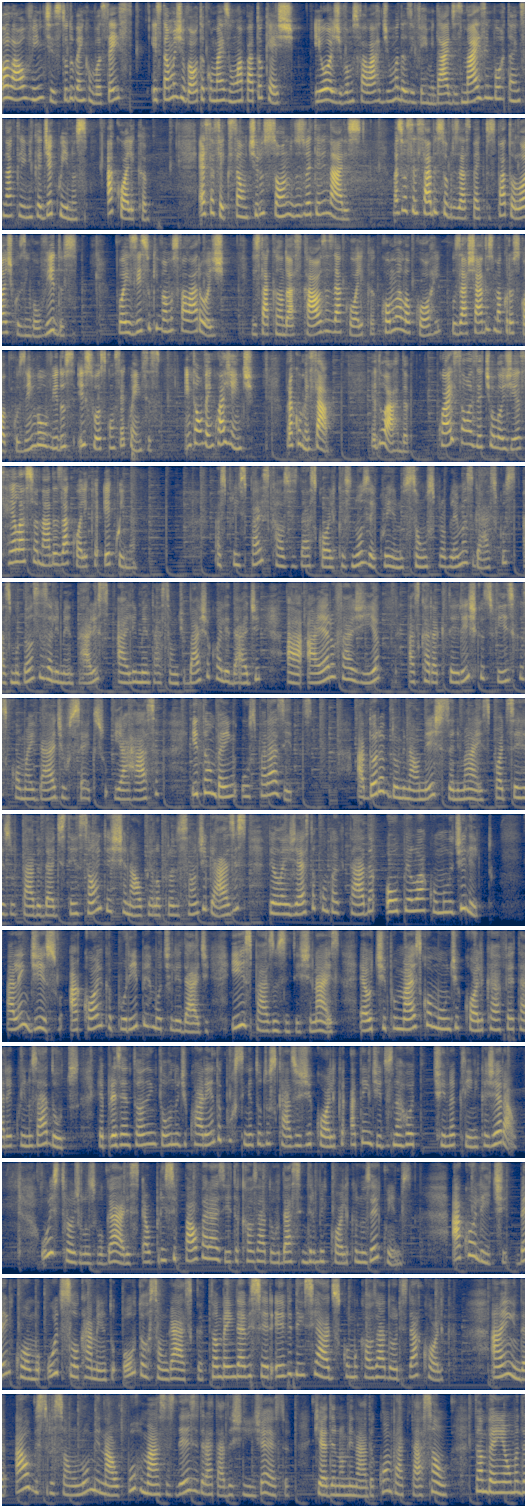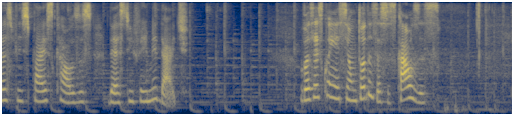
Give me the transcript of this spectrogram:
Olá, ouvintes, tudo bem com vocês? Estamos de volta com mais um LapatoCast e hoje vamos falar de uma das enfermidades mais importantes na clínica de equinos, a cólica. Essa afecção tira o sono dos veterinários, mas você sabe sobre os aspectos patológicos envolvidos? Pois isso que vamos falar hoje, destacando as causas da cólica, como ela ocorre, os achados macroscópicos envolvidos e suas consequências. Então vem com a gente! Para começar, Eduarda, quais são as etiologias relacionadas à cólica equina? As principais causas das cólicas nos equinos são os problemas gástricos, as mudanças alimentares, a alimentação de baixa qualidade, a aerofagia, as características físicas como a idade, o sexo e a raça, e também os parasitas. A dor abdominal nestes animais pode ser resultado da distensão intestinal pela produção de gases, pela ingesta compactada ou pelo acúmulo de líquido. Além disso, a cólica por hipermotilidade e espasmos intestinais é o tipo mais comum de cólica a afetar equinos adultos, representando em torno de 40% dos casos de cólica atendidos na rotina clínica geral. O Strongylos vulgaris é o principal parasita causador da síndrome cólica nos equinos. A colite, bem como o deslocamento ou torção gástrica, também devem ser evidenciados como causadores da cólica. Ainda, a obstrução luminal por massas desidratadas de ingesta, que é denominada compactação, também é uma das principais causas desta enfermidade. Vocês conheciam todas essas causas?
